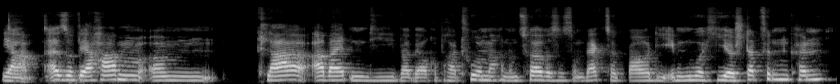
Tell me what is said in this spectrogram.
Ja, also wir haben ähm, klar Arbeiten, die, weil wir auch Reparatur machen und Services und Werkzeugbau, die eben nur hier stattfinden können.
